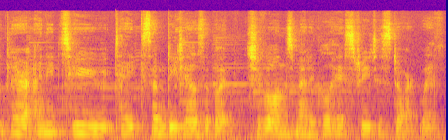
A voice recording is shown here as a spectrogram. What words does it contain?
So, Claire, I need to take some details about Siobhan's medical history to start with.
